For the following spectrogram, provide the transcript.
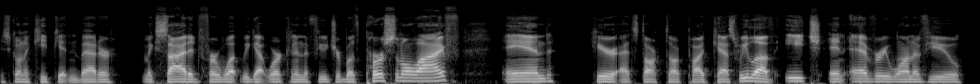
it's going to keep getting better. I'm excited for what we got working in the future, both personal life and here at Stock Talk Podcast. We love each and every one of you.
